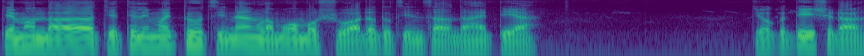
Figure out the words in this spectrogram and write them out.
Chỉ mong đợi chỉ thiết lập mấy tu chỉ năng làm ôm bao sủa đâu tụi chính giờ đó hai tia cho cái tí sẽ đời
